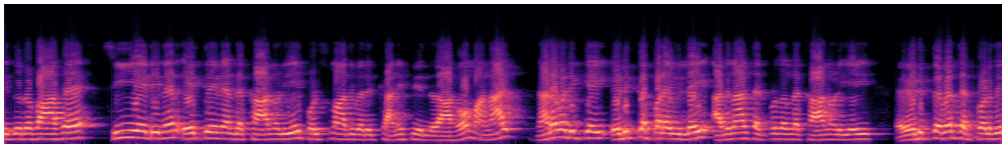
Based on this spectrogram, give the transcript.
இது தொடர்பாக சிஏடியினர் ஏற்கனவே அந்த காணொலியை பொலிஸ் அதிபருக்கு அனுப்பியிருந்ததாகவும் ஆனால் நடவடிக்கை எடுக்கப்படவில்லை. அதனால் தற்போது அந்த காணொலியை எடுத்தவர் தற்பொழுது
